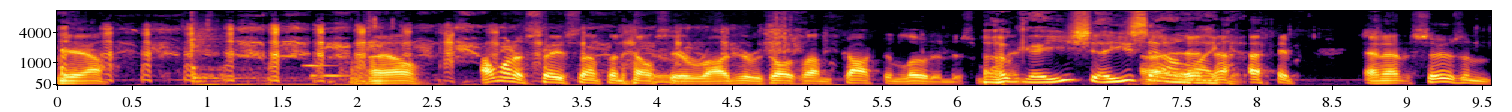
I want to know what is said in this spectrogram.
Yeah. Well, I want to say something else here, Roger, because I'm cocked and loaded this morning. okay, you should, you sound Uh, like and, it. and then Susan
